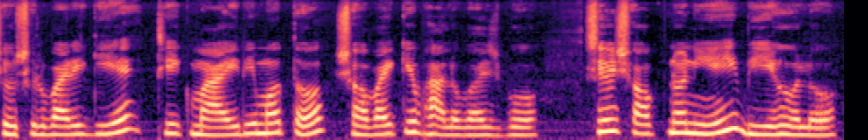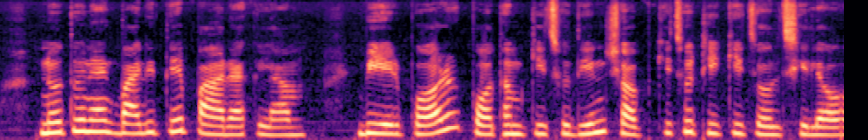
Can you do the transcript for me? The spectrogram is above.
শ্বশুরবাড়ি গিয়ে ঠিক মায়েরই মতো সবাইকে ভালোবাসবো। সে স্বপ্ন নিয়েই বিয়ে হলো। নতুন এক বাড়িতে পা রাখলাম। বিয়ের পর প্রথম কিছুদিন সব কিছু ঠিকই চলছিল।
